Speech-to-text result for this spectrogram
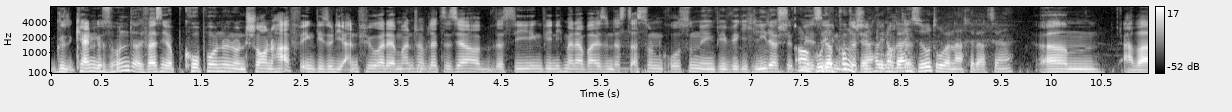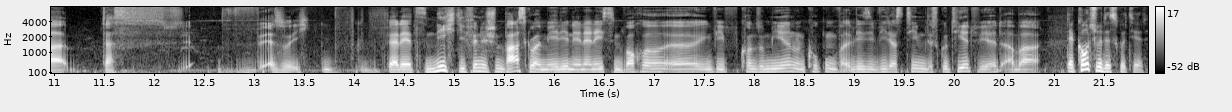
ge- kerngesund. Ich weiß nicht, ob Koponen und Sean Huff, irgendwie so die Anführer der Mannschaft letztes Jahr, dass die irgendwie nicht mehr dabei sind, dass das so einen großen, irgendwie wirklich leadership Oh, guter Punkt, da habe ich noch gar nicht so drüber nachgedacht. Ja. ähm, aber das, also ich werde jetzt nicht die finnischen Basketballmedien in der nächsten Woche äh, irgendwie konsumieren und gucken, wie, sie, wie das Team diskutiert wird. Aber Der Coach wird diskutiert.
